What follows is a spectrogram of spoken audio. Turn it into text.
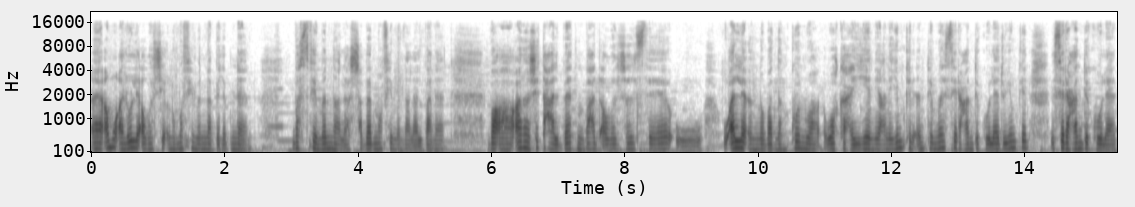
قاموا قالوا لي أول شيء إنه ما في منا بلبنان بس في منا للشباب ما في منا للبنات. بقى أنا جيت على البيت من بعد أول جلسة و... وقال لي إنه بدنا نكون واقعيين يعني يمكن أنت ما يصير عندك أولاد ويمكن يصير عندك أولاد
